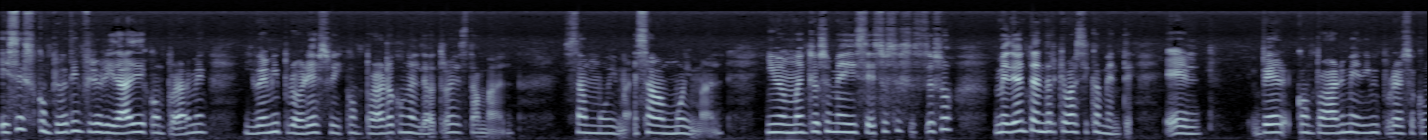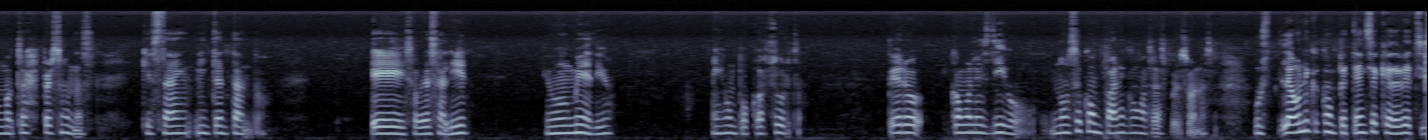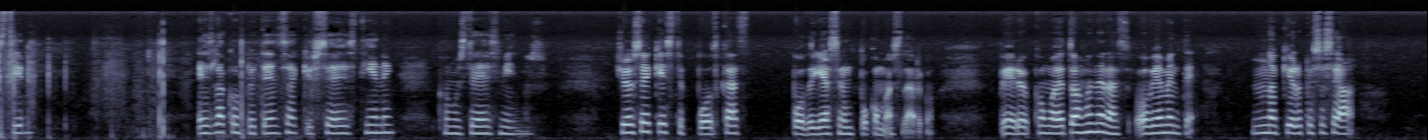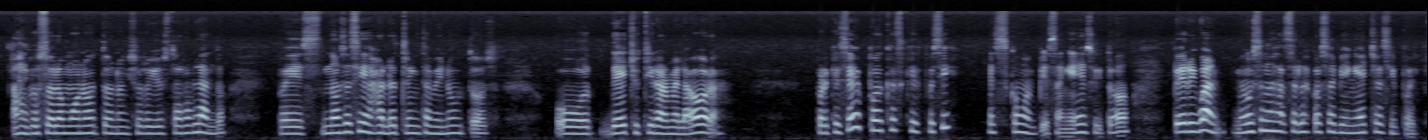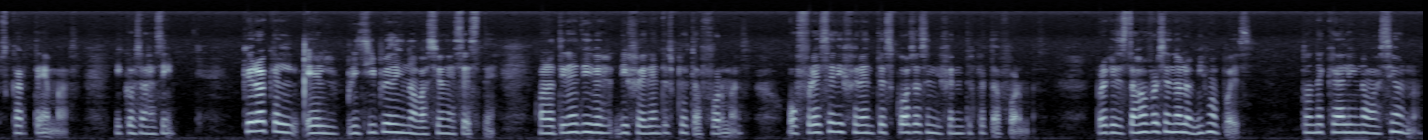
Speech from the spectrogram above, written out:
ese complejo de inferioridad y de compararme y ver mi progreso y compararlo con el de otros está mal. Está muy mal, estaba muy mal. Y mi mamá incluso me dice, eso, eso, eso me dio a entender que básicamente el ver, compararme y mi progreso con otras personas que están intentando eh, sobresalir en un medio es un poco absurdo. Pero, como les digo, no se comparen con otras personas. La única competencia que debe existir es la competencia que ustedes tienen con ustedes mismos. Yo sé que este podcast podría ser un poco más largo, pero como de todas maneras, obviamente, no quiero que eso sea algo solo monótono y solo yo estar hablando, pues no sé si dejarlo 30 minutos o de hecho tirarme la hora. Porque sé podcast que pues sí, es como empiezan eso y todo, pero igual, me gustan hacer las cosas bien hechas y pues buscar temas y cosas así. Creo que el, principio de innovación es este. Cuando tienes diferentes plataformas, ofrece diferentes cosas en diferentes plataformas. Porque si estás ofreciendo lo mismo, pues, ¿dónde queda la innovación? No?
